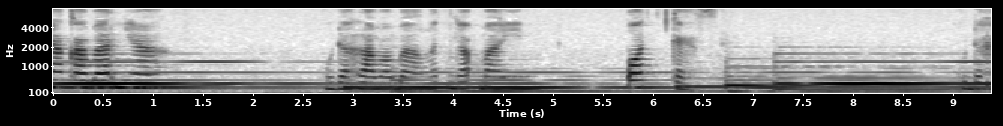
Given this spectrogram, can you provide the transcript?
kabarnya? Udah lama banget gak main podcast Udah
